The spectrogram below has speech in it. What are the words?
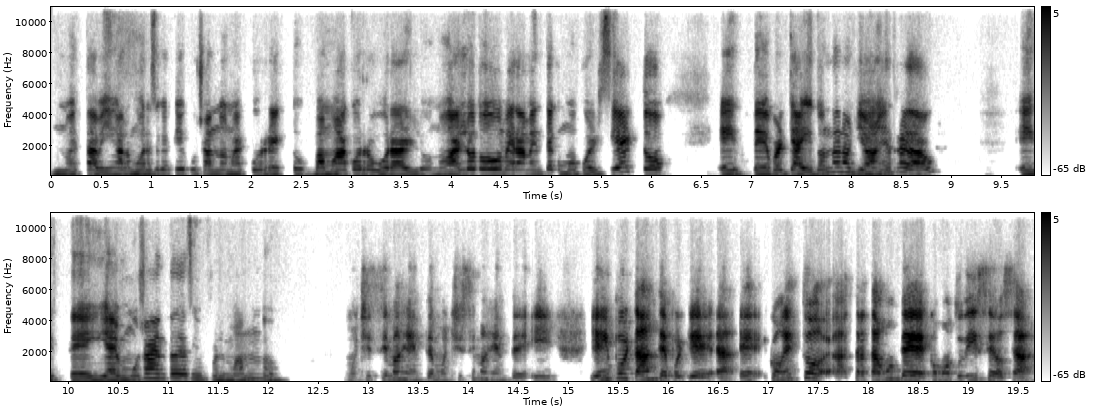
no, está bien, a lo mejor eso que estoy escuchando no es correcto, vamos a corroborarlo, no darlo todo meramente como por cierto, este, porque ahí es donde nos llevan enredados, este, y hay mucha gente desinformando. Muchísima gente, muchísima gente. Y, y es importante porque ah, eh, con esto ah, tratamos de, como tú dices, o sea,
